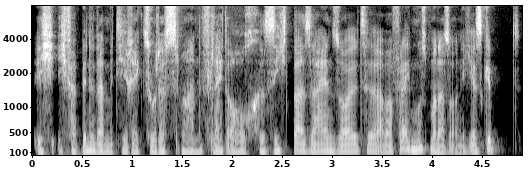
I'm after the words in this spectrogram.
ich, ich verbinde damit direkt so, dass man vielleicht auch sichtbar sein sollte, aber vielleicht muss man das auch nicht. Es gibt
